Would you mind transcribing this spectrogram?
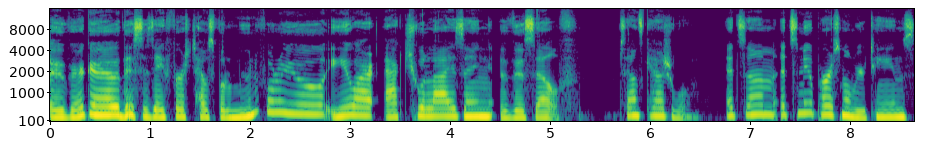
Oh, Virgo, this is a first house full moon for you. You are actualizing the self. Sounds casual. It's um it's new personal routines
